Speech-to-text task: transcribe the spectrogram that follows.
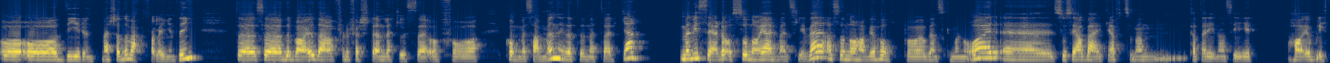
Og, og de rundt meg skjønner i hvert fall ingenting. Så, så, det var jo da for det første en lettelse å få komme sammen i dette nettverket. Men vi ser det også nå i arbeidslivet. altså Nå har vi jo holdt på ganske mange år. Eh, sosial bærekraft, som Katarina sier, har jo blitt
